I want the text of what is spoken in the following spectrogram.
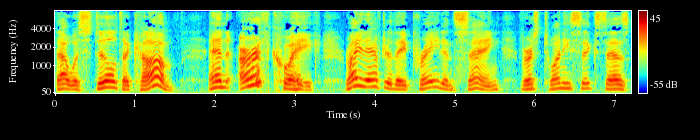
that was still to come an earthquake. Right after they prayed and sang, verse 26 says,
